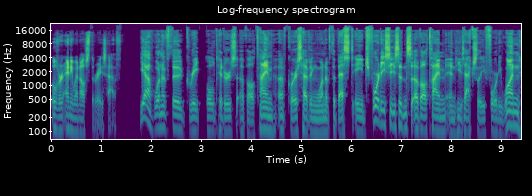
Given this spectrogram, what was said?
over anyone else the Rays have. Yeah, one of the great old hitters of all time, of course, having one of the best age 40 seasons of all time, and he's actually 41.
